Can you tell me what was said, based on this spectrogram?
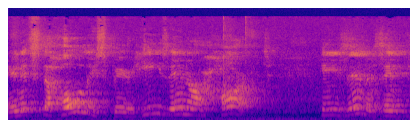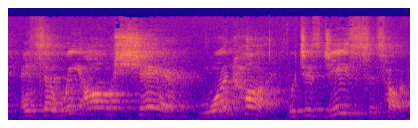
And it's the Holy Spirit. He's in our heart. He's in us. And, and so we all share one heart, which is Jesus' heart.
